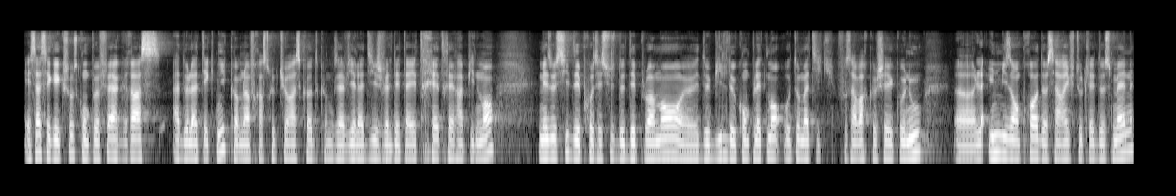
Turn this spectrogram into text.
Et ça, c'est quelque chose qu'on peut faire grâce à de la technique, comme l'infrastructure as code, comme Xavier l'a dit, je vais le détailler très très rapidement, mais aussi des processus de déploiement et euh, de build complètement automatiques. Il faut savoir que chez Econou, euh, une mise en prod, ça arrive toutes les deux semaines,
